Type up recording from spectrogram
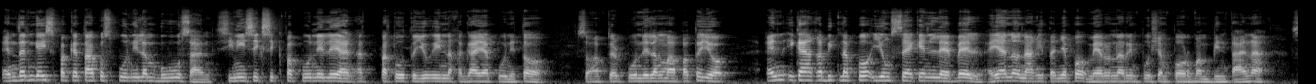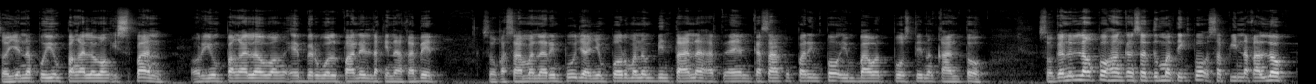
And then guys, pagkatapos po nilang buhusan, sinisiksik pa po nila yan at patutuyuin na kagaya po nito. So after po nilang mapatuyo, and ikakabit na po yung second level. Ayan o, nakita niyo po, meron na rin po siyang formang bintana. So yan na po yung pangalawang span or yung pangalawang Everwall panel na kinakabit. So kasama na rin po dyan yung forma ng bintana at ayan, kasako pa rin po yung bawat poste ng kanto. So ganun lang po hanggang sa dumating po sa pinaka-loft.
